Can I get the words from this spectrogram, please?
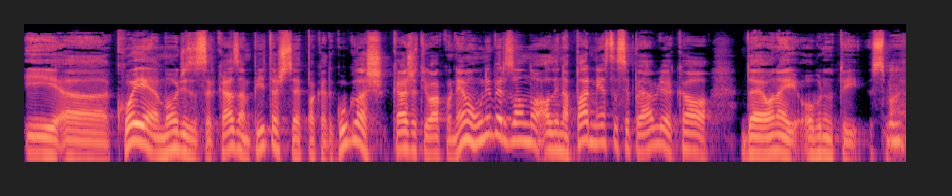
I a, koji je emoji za sarkazam, pitaš se, pa kad googlaš, kaže ti ovako, nema univerzalno, ali na par mjesta se pojavljuje kao da je onaj obrnuti smajlić.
